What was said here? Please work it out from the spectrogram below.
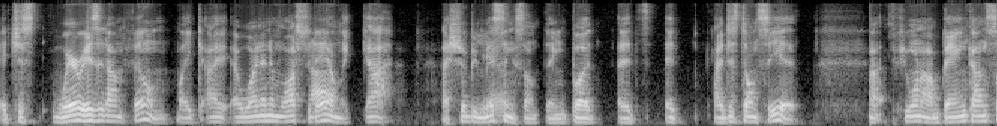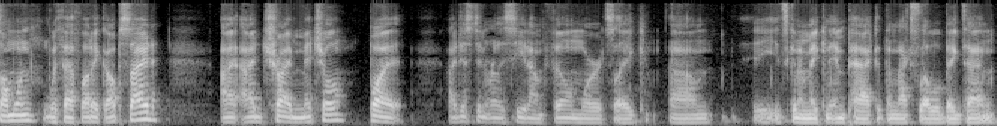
It just where is it on film? Like I, I went in and watched today. I'm like, God, I should be yeah. missing something, but it's it. I just don't see it. Uh, if you want to bank on someone with athletic upside, I, I'd try Mitchell, but I just didn't really see it on film where it's like um, it's going to make an impact at the next level, Big Ten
